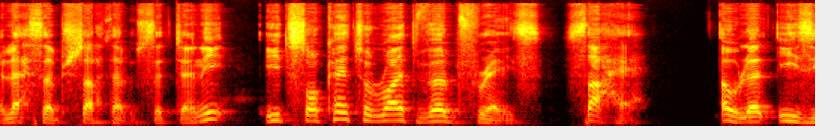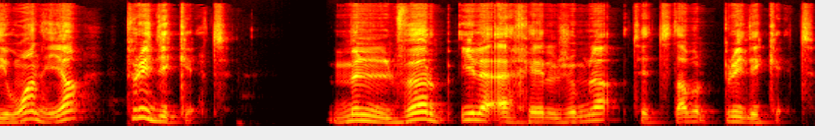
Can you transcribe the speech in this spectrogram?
على حسب الشرح تاع الأستاذ الثاني It's okay to write verb phrase صحيح أو لا الإيزي one هي predicate من الفيرب إلى آخر الجملة تعتبر predicate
